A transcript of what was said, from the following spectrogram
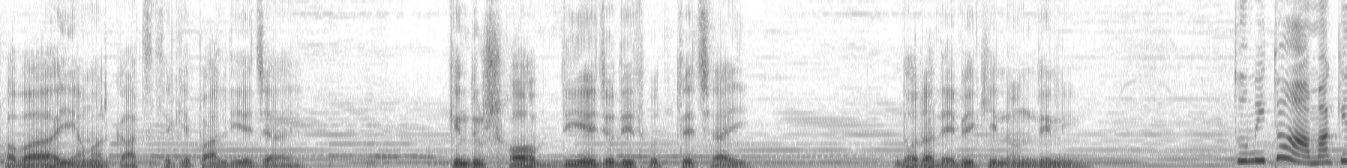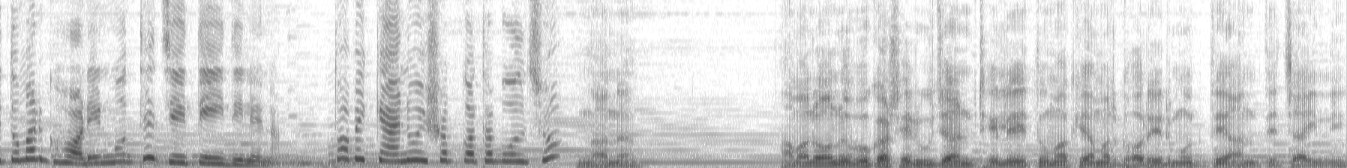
সবাই আমার কাছ থেকে পালিয়ে যায়। কিন্তু সব দিয়ে যদি ধরতে চাই ধরা দেবে কি নন্দিনী? তুমি তো আমাকে তোমার ঘরের মধ্যে যেতেই দিলে না। তবে কেন এসব কথা বলছো? না না। আমার অনবকাশের উজান ঠেলে তোমাকে আমার ঘরের মধ্যে আনতে চাইনি।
